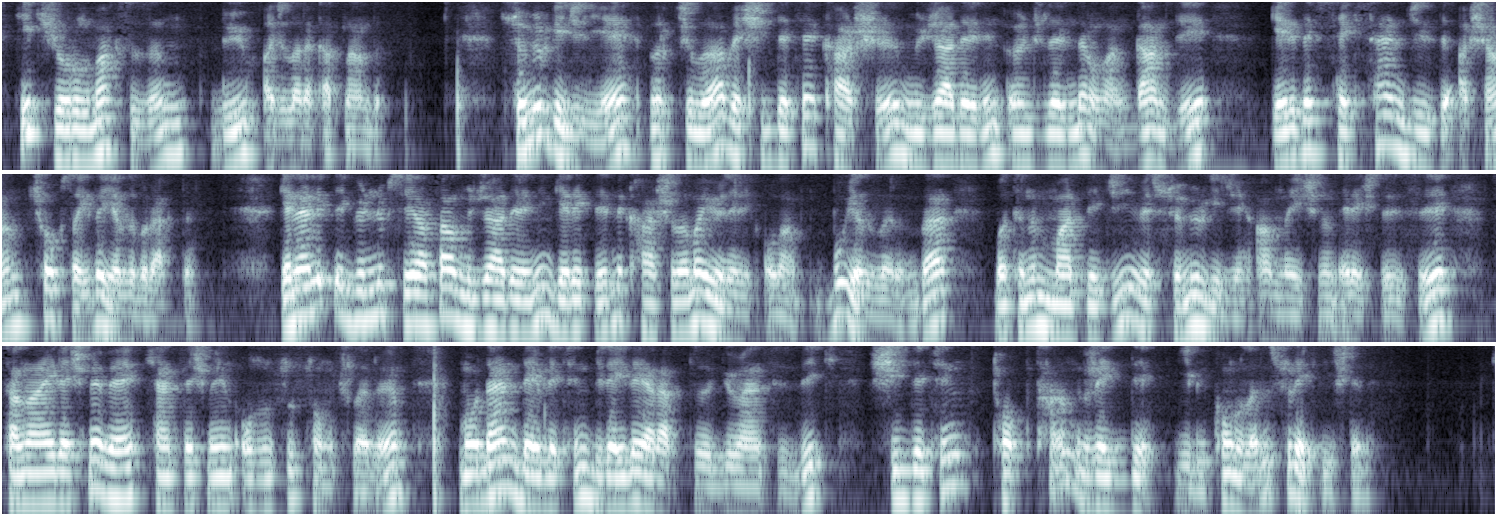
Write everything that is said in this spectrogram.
Hiç yorulmaksızın büyük acılara katlandı. Sömürgeciliğe, ırkçılığa ve şiddete karşı mücadelenin öncülerinden olan Gandhi, geride 80 cildi aşan çok sayıda yazı bıraktı. Genellikle günlük siyasal mücadelenin gereklerini karşılama yönelik olan bu yazılarında Batı'nın maddeci ve sömürgeci anlayışının eleştirisi, sanayileşme ve kentleşmenin olumsuz sonuçları, modern devletin bireyde yarattığı güvensizlik, şiddetin toptan reddi gibi konuları sürekli işledi.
